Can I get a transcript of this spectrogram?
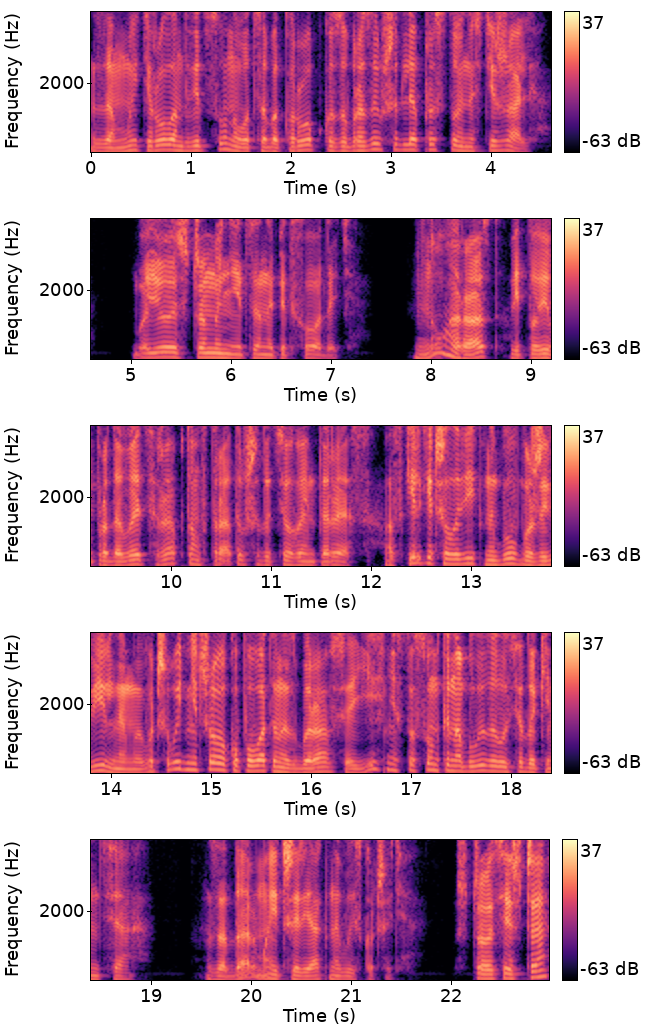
Замить Роланд відсунув от себе коробку, зобразивши для пристойності жаль. Боюсь, що мені це не підходить. Ну, гаразд, відповів продавець, раптом втративши до цього інтерес. Оскільки чоловік не був божевільним і, вочевидь, нічого купувати не збирався, їхні стосунки наблизилися до кінця. Задарма і чиряк не вискочить. Щось іще?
